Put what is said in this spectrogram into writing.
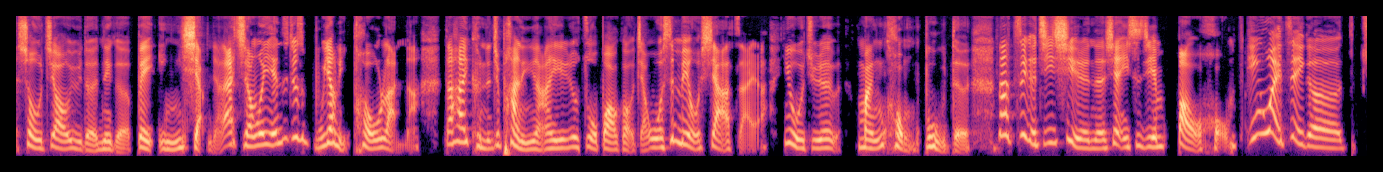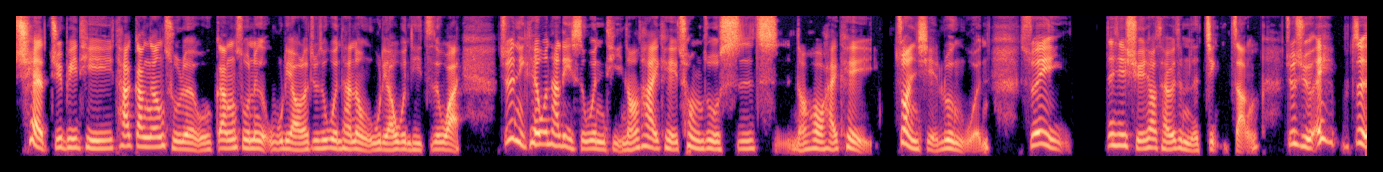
受教育的那个被影响，这样哎，总而言之就是不要你偷懒呐。但他可能就怕你拿一就做报告讲，我是没有下载啊，因为我觉得蛮恐怖的。那这个机器人呢，现在一时间爆红，因为这个 Chat GPT，它刚刚除了我刚刚说那个无聊了，就是问他那种无聊问题之外，就是你可以问他历史问题，然后他还可以创作诗词，然后还可以撰写论文，所以。那些学校才会这么的紧张，就觉得哎，这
